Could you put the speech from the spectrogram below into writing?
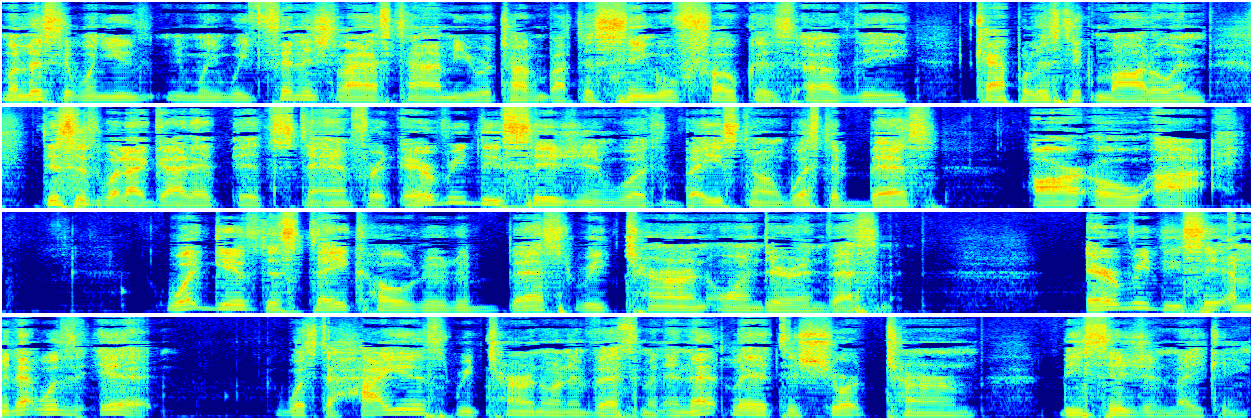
Melissa, when you when we finished last time, you were talking about the single focus of the capitalistic model, and this is what I got at, at Stanford. Every decision was based on what's the best ROI, what gives the stakeholder the best return on their investment. Every decision, I mean, that was it. What's the highest return on investment, and that led to short-term decision making.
